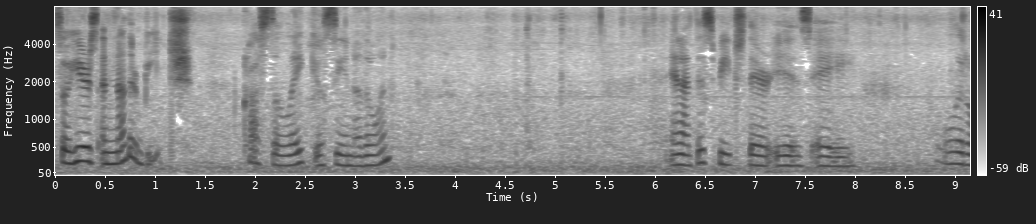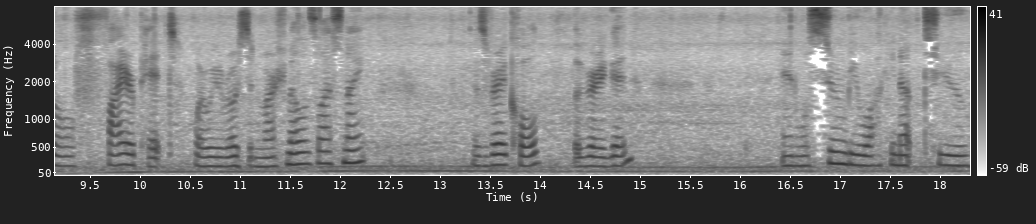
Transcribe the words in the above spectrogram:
So here's another beach. Across the lake, you'll see another one. And at this beach, there is a little fire pit where we roasted marshmallows last night. It was very cold, but very good. And we'll soon be walking up to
